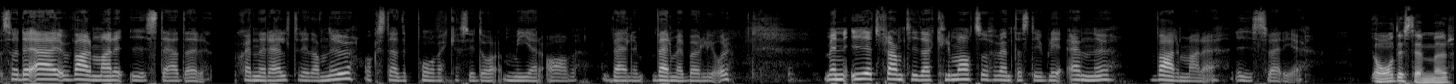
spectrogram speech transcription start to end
Så det är varmare i städer generellt redan nu och städer påverkas ju då mer av värmeböljor. Men i ett framtida klimat så förväntas det ju bli ännu varmare i Sverige. Ja, det stämmer.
